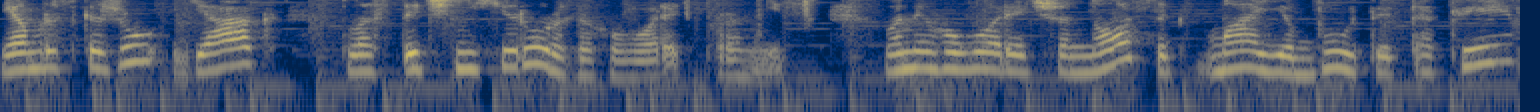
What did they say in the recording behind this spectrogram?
Я вам розкажу, як пластичні хірурги говорять про ніс. Вони говорять, що носик має бути таким,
